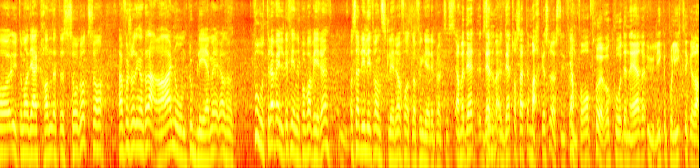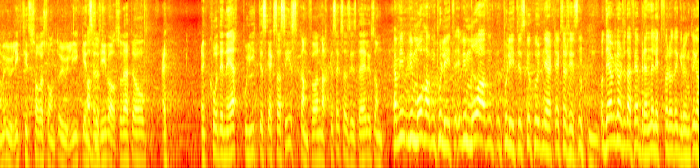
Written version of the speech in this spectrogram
Og utenom at jeg kan dette så godt, så har jeg forstått at det er noen problemer. altså Kvoter er veldig fine på papiret, og så er de litt vanskeligere å få til å fungere i praksis. Ja, men det, det, det er tross alt en markedsløsning framfor å prøve å koordinere ulike politikere med ulik tidshorisont og ulike insentiver. Så dette å en koordinert politisk eksersis framfor en markedseksersis, det er liksom Ja, vi, vi, må ha den vi må ha den politiske koordinerte eksersisen. Og det er vel kanskje derfor jeg brenner litt for og det grunnen til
